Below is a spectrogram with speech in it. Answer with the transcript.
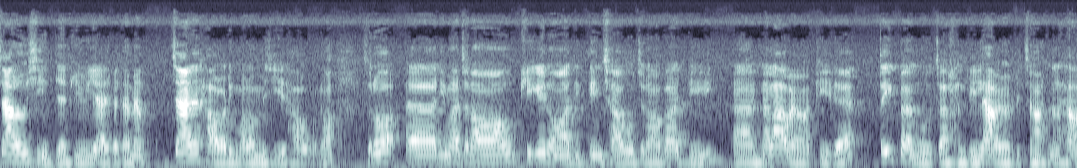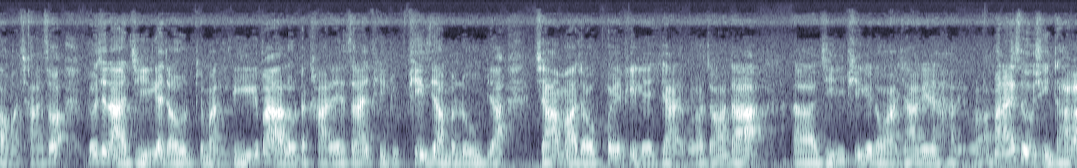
ကြားလို့ရှိရင်ပြန်ဖြည့်ရရတယ်ဗျဒါပေမဲ့ကြားတဲ့ဟာတော့ဒီမှာတော့မရေးထားဘူးပေါ့နော်ဆိုတော့အဲဒီမှာကျွန်တော်ဖြည့်ခဲ့တော့ဒီတင်ချကိုကျွန်တော်ကဒီအဲနှစ်လပိုင်းမှာဖြည့်တယ်တိတ်ပံကိုကျွန်တော်၄လပိုင်းမှာဖြည့်ကျွန်တော်နှစ်လပိုင်းမှာခြားတယ်ဆိုတော့ပြောချင်တာကြီးကကျွန်တော်တို့ဒီမှာ၄ပါလုံးတစ်ခါတည်းစလိုက်ဖြည့်ဖြည့်စရာမလိုဘူးဗျာဂျားမှာကျွန်တော်ခွဲဖြည့်လဲရတယ်ပေါ့နော်ကျွန်တော်ဒါအာဂျီဖြည့်ခဲ့တော့ရခဲ့တဲ့ဟာလေးပေါ့နော်အမှန်တိုင်းဆိုလို့ရှိရင်ဒါက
